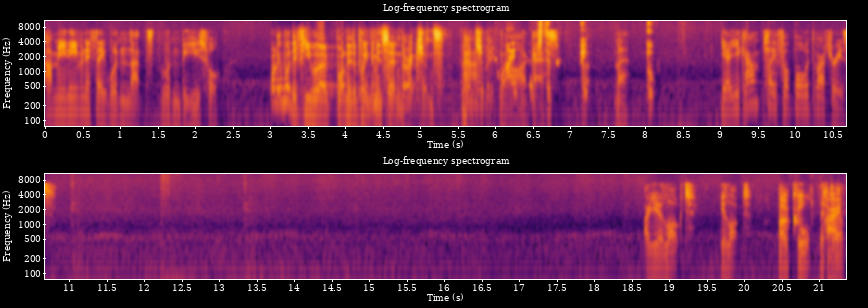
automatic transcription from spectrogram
I mean, even if they wouldn't, that wouldn't be useful. well, it would if you were wanted to point them in certain directions, potentially. Ah, well, I touched guess. the- wait. Meh. Oop. Yeah, you can play football with the batteries. Are you locked? You're locked. Oh, cool. Lift All it right. up.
